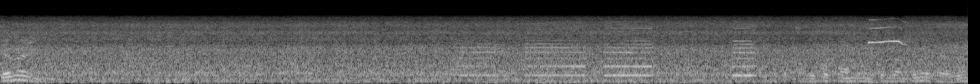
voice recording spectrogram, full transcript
ਕਿਵੇਂ ਦੇਖੋ ਪਾਣੀ ਦੀ ਛੱਲਾਂ ਕਿਵੇਂ ਪੈ ਰਹੀਆਂ।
